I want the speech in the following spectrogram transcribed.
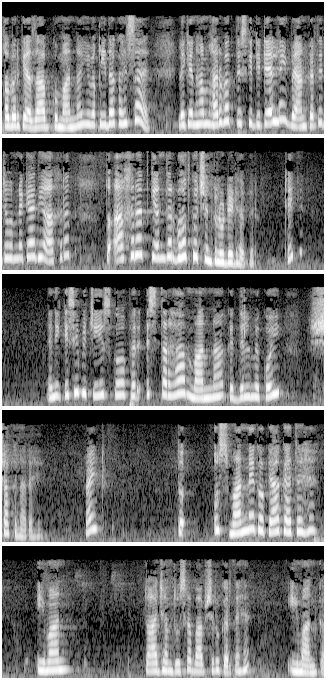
قبر کے عذاب کو ماننا یہ عقیدہ کا حصہ ہے، لیکن ہم ہر وقت اس کی ڈیٹیل نہیں بیان کرتے۔ جب ہم نے کہہ دیا آخرت، تو آخرت کے اندر بہت کچھ انکلوڈیڈ ہے پھر، ٹھیک ہے؟ یعنی کسی بھی چیز کو پھر اس طرح ماننا کہ دل میں کوئی شک نہ رہے رائٹ تو اس ماننے کو کیا کہتے ہیں؟ ایمان۔ تو آج ہم دوسرا باب شروع کرتے ہیں، ایمان کا۔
